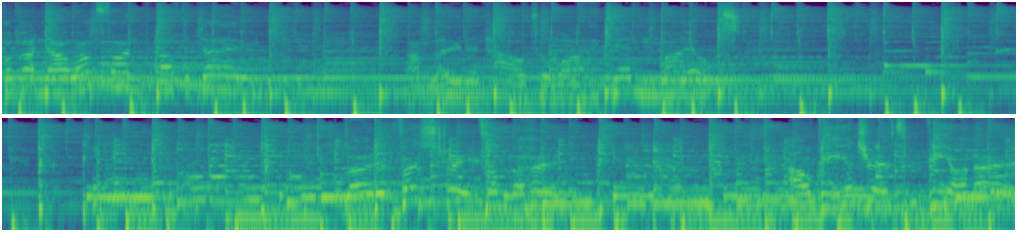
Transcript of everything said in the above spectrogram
Oh, but now I'm fond of the day. I'm learning how to walk in miles. But if I stray from the herd, I'll be adrift beyond earth.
